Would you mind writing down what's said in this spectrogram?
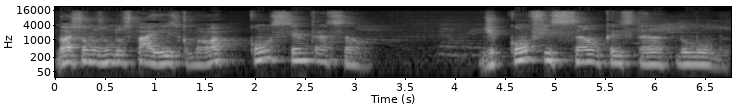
Nós somos um dos países com maior concentração de confissão cristã do mundo.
